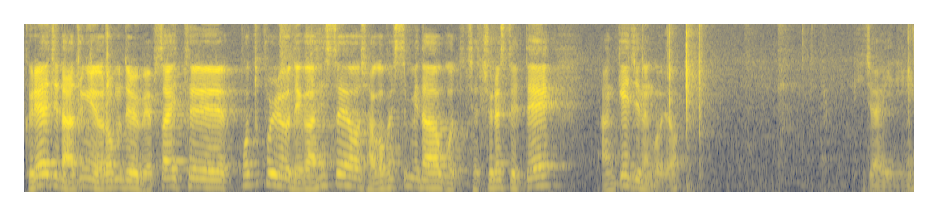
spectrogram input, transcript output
그래야지 나중에 여러분들 웹사이트 포트폴리오 내가 했어요, 작업했습니다 하고 제출했을 때 안 깨지는 거예요. 디자인이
